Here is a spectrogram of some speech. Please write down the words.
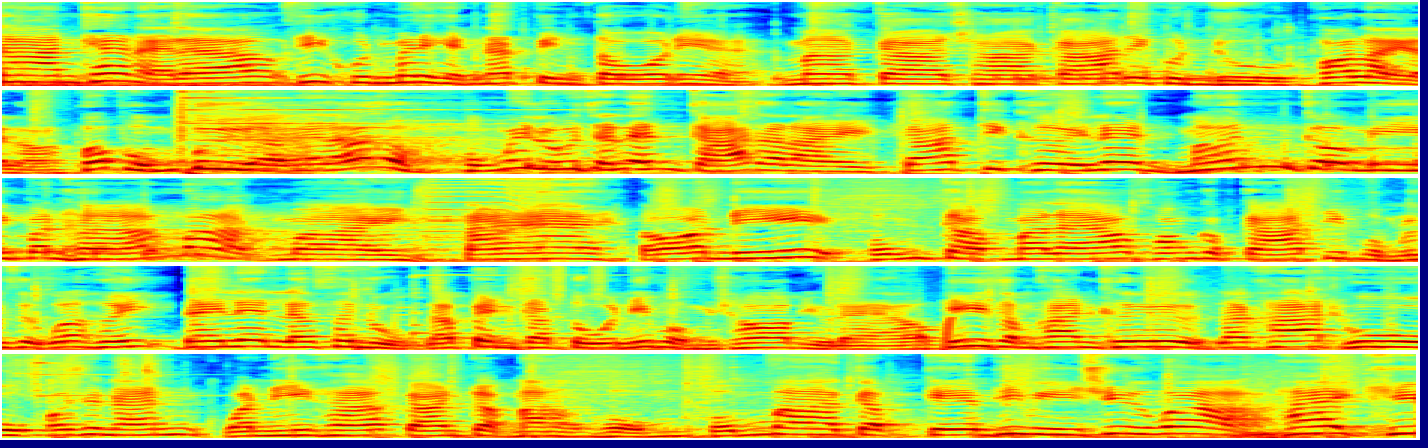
นานแค่ไหนแล้วที่คุณไม่ได้เห็นนัดปิ่นโตเนี่ย มากาชาการ์ดให้คุณดู เพราะอะไรเหรอ เพราะผมเบื่อไงแล้ว ผมไม่รู้จะเล่นการ์ดอะไร การ์ดที่เคยเล่น มันก็มีปัญหามากมาย แต่ตอนนี้ผมกลับมาแล้วพร้อมกับการ์ดที่ผมรู้สึกว่าเฮ้ยได้เล่นแล้วสนุกแล้วเป็นการ์ตูนที่ผมชอบอยู่แล้ว ที่สำคัญคือราคาถูก เพราะฉะนั้นวันนี้ครับการกลับมาของผม ผมมากับเกมที่มีชื่อว่า High Q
